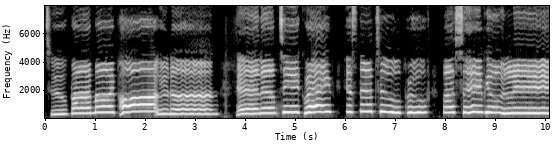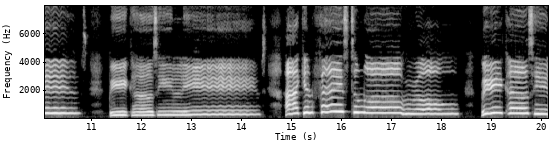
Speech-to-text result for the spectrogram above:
to buy my pardon. An empty grave is there to prove my Savior lives. Because he lives, I can face tomorrow because he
